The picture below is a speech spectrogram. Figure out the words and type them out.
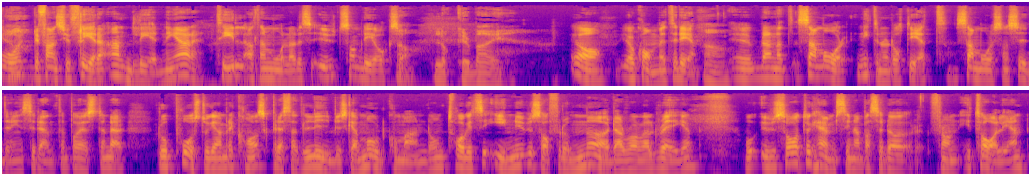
Uh, och det fanns ju flera anledningar till att han målades ut som det också. Ja, Lockerby. Ja, jag kommer till det. Ja. Eh, Bland annat samma år, 1981, samma år som Sidra-incidenten på hösten där, då påstod amerikansk press att libyska mordkommandon tagit sig in i USA för att mörda Ronald Reagan. Och USA tog hem sin ambassadör från Italien.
